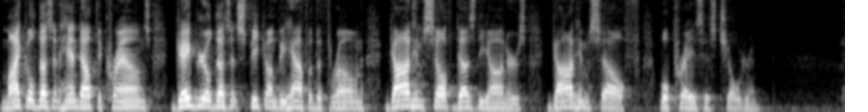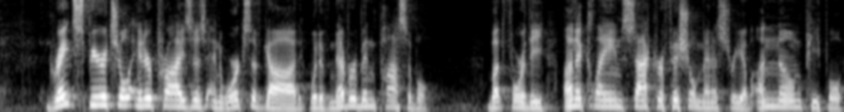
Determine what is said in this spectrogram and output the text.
Michael doesn't hand out the crowns. Gabriel doesn't speak on behalf of the throne. God Himself does the honors. God Himself will praise His children. Great spiritual enterprises and works of God would have never been possible but for the unacclaimed sacrificial ministry of unknown people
